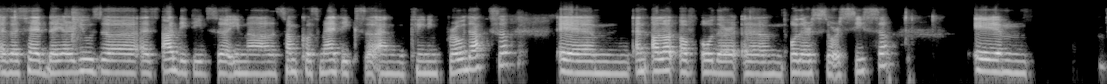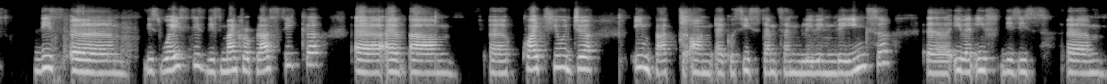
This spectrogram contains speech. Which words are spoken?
as I said, they are used as additives in some cosmetics and cleaning products um, and a lot of other um, other sources. Um, this um, this wastes, this microplastic, uh, have uh, quite huge impact on ecosystems and living beings. Uh, even if this is um,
